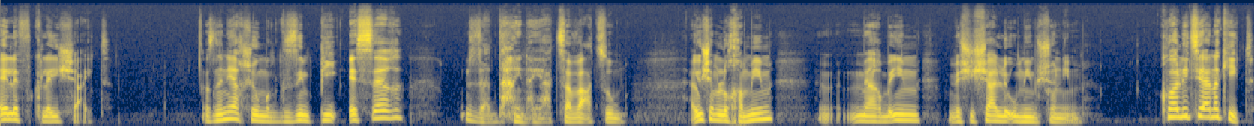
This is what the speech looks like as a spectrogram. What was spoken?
אלף כלי שיט. אז נניח שהוא מגזים פי עשר, זה עדיין היה צבא עצום. היו שם לוחמים מ-46 לאומים שונים. קואליציה ענקית.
